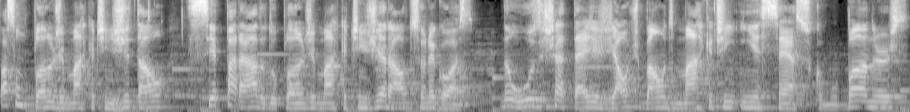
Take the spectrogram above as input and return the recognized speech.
Faça um plano de marketing digital separado do plano de marketing geral do seu negócio. Não use estratégias de outbound marketing em excesso, como banners,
